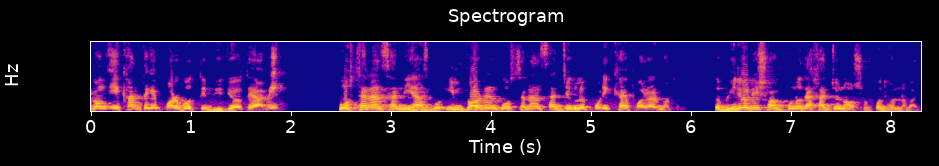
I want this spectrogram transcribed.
এবং এখান থেকে পরবর্তী ভিডিওতে আমি কোশ্চেন অ্যান্সার নিয়ে আসব ইম্পর্টেন্ট কোশ্চেন আনসার যেগুলো পরীক্ষায় পড়ার মতন। তো ভিডিওটি সম্পূর্ণ দেখার জন্য অসংখ্য ধন্যবাদ।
